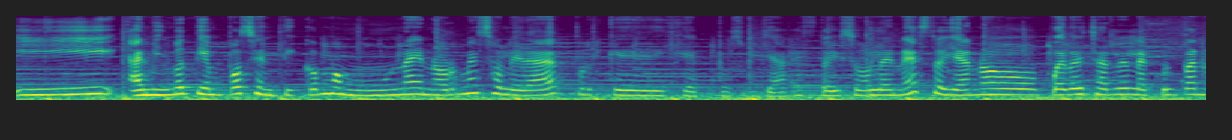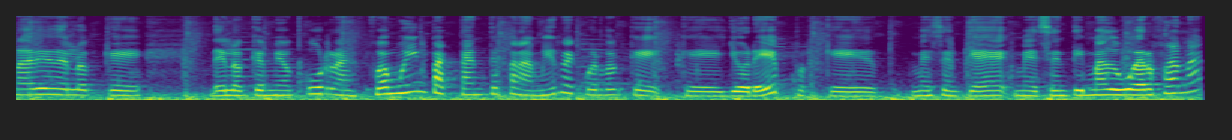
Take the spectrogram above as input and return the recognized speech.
y al mismo tiempo sentí como una enorme soledad porque dije, pues ya estoy sola en esto, ya no puedo echarle la culpa a nadie de lo que, de lo que me ocurra. Fue muy impactante para mí, recuerdo que, que lloré porque me, sentí, me sentí más huérfana,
